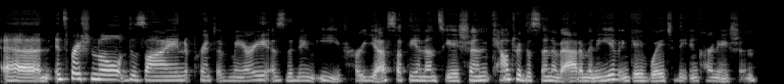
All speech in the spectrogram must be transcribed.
an inspirational design print of Mary as the new Eve. Her yes at the Annunciation countered the sin of Adam and Eve and gave way to the incarnation.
